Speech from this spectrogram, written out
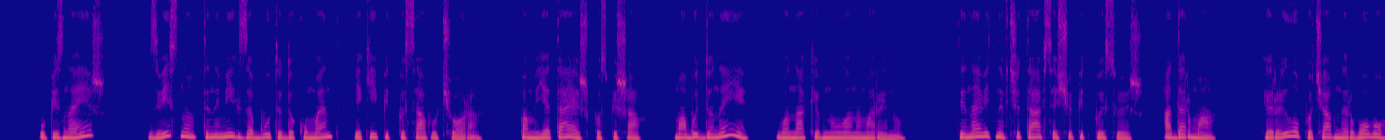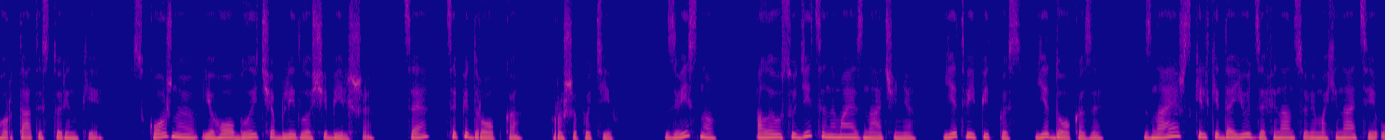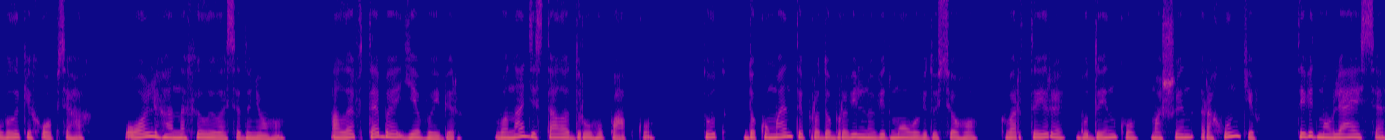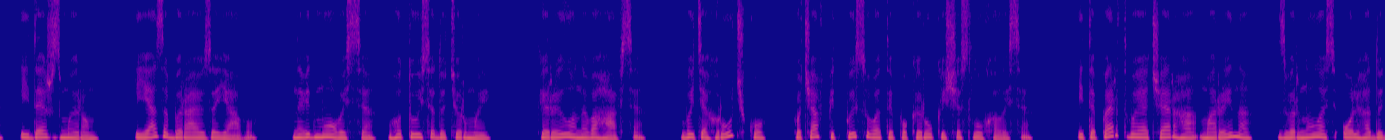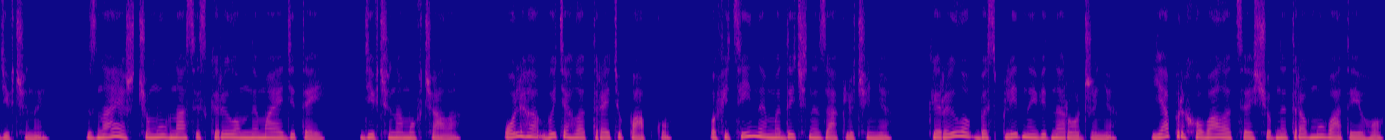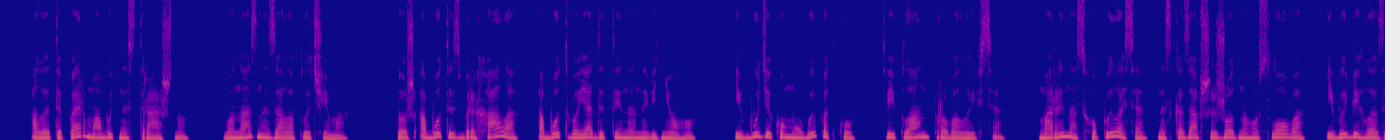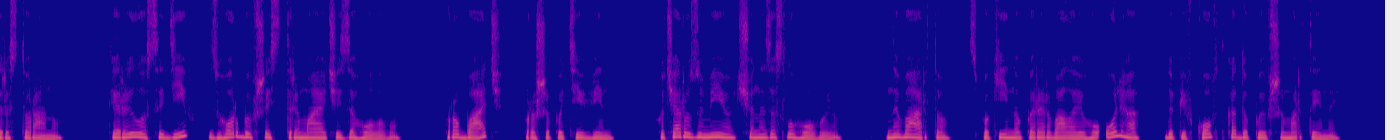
Упізнаєш? Звісно, ти не міг забути документ, який підписав учора. Пам'ятаєш, поспішав. Мабуть, до неї? Вона кивнула на Марину. Ти навіть не вчитався, що підписуєш, а дарма. Кирило почав нервово гортати сторінки. З кожною його обличчя блідло ще більше. Це це підробка, прошепотів. Звісно, але у суді це не має значення. Є твій підпис, є докази. Знаєш, скільки дають за фінансові махінації у великих обсягах. Ольга нахилилася до нього. Але в тебе є вибір. Вона дістала другу папку. Тут документи про добровільну відмову від усього квартири, будинку, машин, рахунків. Ти відмовляєшся йдеш з миром, і я забираю заяву. Не відмовися, готуйся до тюрми. Кирило не вагався. Витяг ручку, почав підписувати, поки руки ще слухалися. І тепер твоя черга, Марина, звернулась Ольга до дівчини. Знаєш, чому в нас із Кирилом немає дітей? Дівчина мовчала. Ольга витягла третю папку. Офіційне медичне заключення. Кирило безплідний від народження. Я приховала це, щоб не травмувати його, але тепер, мабуть, не страшно. Вона знизала плечима. Тож або ти збрехала, або твоя дитина не від нього. І в будь-якому випадку твій план провалився. Марина схопилася, не сказавши жодного слова, і вибігла з ресторану. Кирило сидів, згорбившись, тримаючись за голову. Пробач, прошепотів він, хоча розумію, що не заслуговую. Не варто, спокійно перервала його Ольга, до півковтка допивши Мартини.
